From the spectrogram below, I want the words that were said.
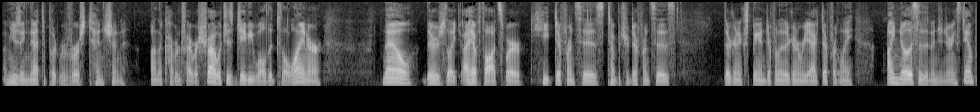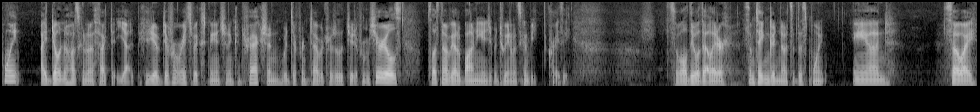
I'm using that to put reverse tension on the carbon fiber shroud, which is JB welded to the liner. Now, there's like, I have thoughts where heat differences, temperature differences, they're going to expand differently, they're going to react differently. I know this is an engineering standpoint. I don't know how it's going to affect it yet because you have different rates of expansion and contraction with different temperatures of the two different materials. Plus, now I've got a bonding agent between them. It's going to be crazy. So I'll deal with that later. So I'm taking good notes at this point. And so I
